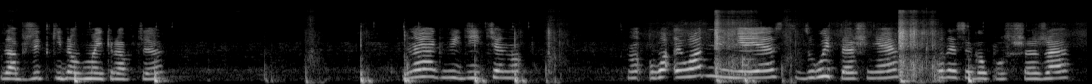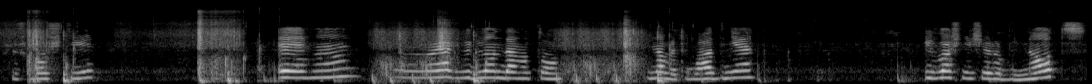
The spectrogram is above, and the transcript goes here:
Za brzydki dom w Minecrafcie. No jak widzicie, no, no ła- ładny nie jest, zły też nie. Potem sobie go poszerzę w przyszłości. Mhm. No jak wygląda, no to nawet ładnie. I właśnie się robi noc.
